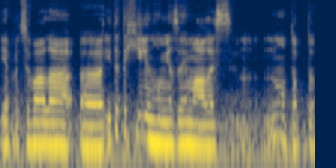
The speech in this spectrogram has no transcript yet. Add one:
Я працювала е, і тета-хілінгом я займалась. Ну тобто,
